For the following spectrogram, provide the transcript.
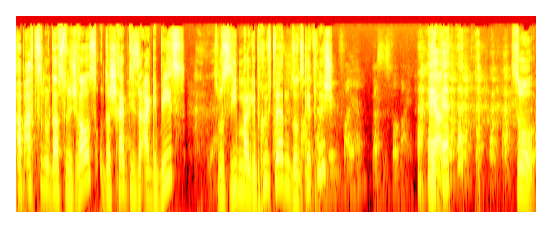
ab 18 Uhr darfst du nicht raus, unterschreib diese AGBs. Es muss siebenmal geprüft werden, sonst geht's nicht. Das ist vorbei. Ja. So.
